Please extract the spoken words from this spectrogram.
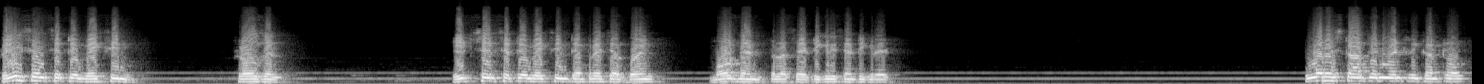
Very sensitive vaccine frozen. Heat sensitive vaccine temperature going more than plus 8 degree centigrade. Poor stock inventory control.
